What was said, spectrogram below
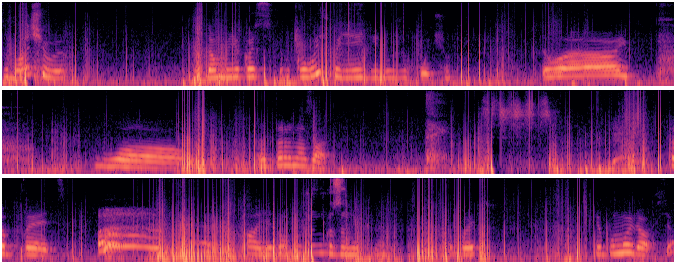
Це бачили? Там якась рукавичка, я її дуже хочу. Давай. Вау. Тепер назад. Капець. А, я думав, машинка заникне. Капець. Я помилявся.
